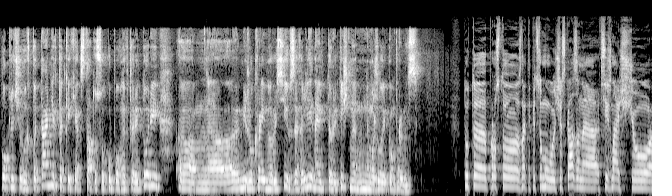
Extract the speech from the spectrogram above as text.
по ключових питаннях, таких як статус окупованих територій е, е, між Україною і Росією, взагалі навіть теоретично неможливий компроміс. Тут е, просто знаєте, підсумовуючи сказане, всі знають, що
